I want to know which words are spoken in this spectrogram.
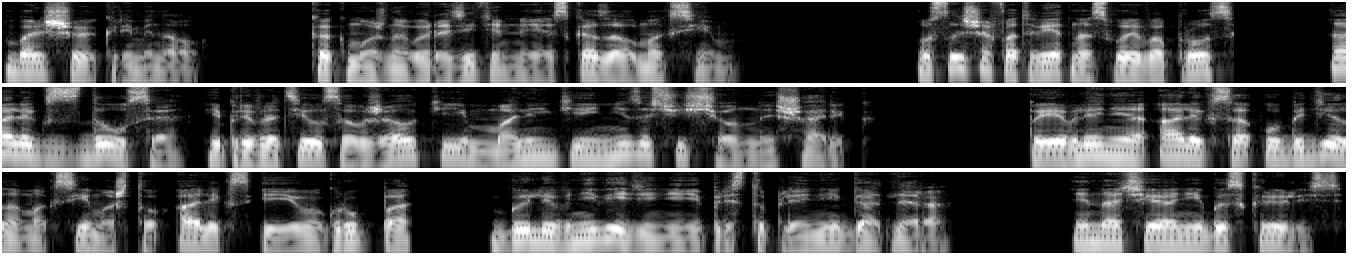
Большой криминал», как можно выразительнее сказал Максим. Услышав ответ на свой вопрос, Алекс сдулся и превратился в жалкий, маленький, незащищенный шарик. Появление Алекса убедило Максима, что Алекс и его группа были в неведении преступлений Гатлера. Иначе они бы скрылись.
